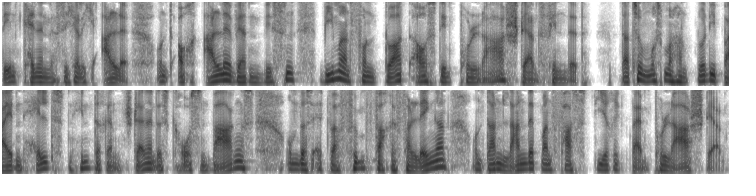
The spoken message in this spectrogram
den kennen ja sicherlich alle. Und auch alle werden wissen, wie man von dort aus den Polarstern findet. Dazu muss man halt nur die beiden hellsten hinteren Sterne des großen Wagens um das etwa fünffache verlängern und dann landet man fast direkt beim Polarstern.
